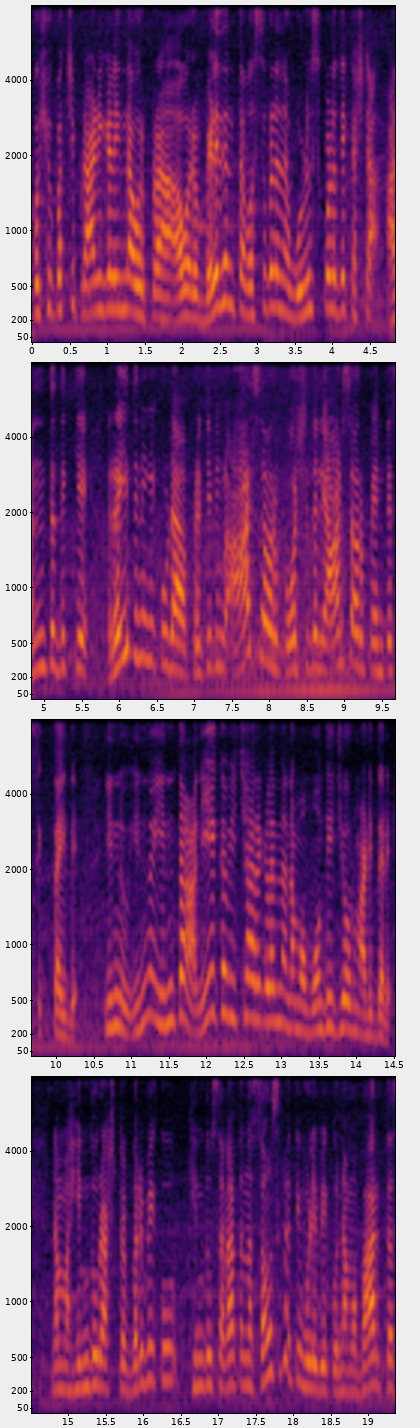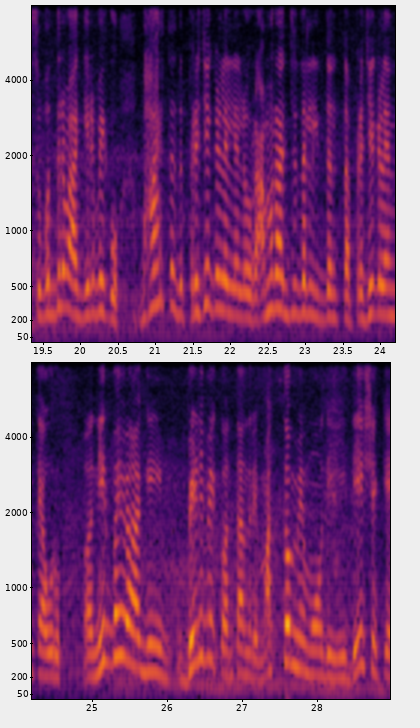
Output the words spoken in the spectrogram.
ಪಶು ಪಕ್ಷಿ ಪ್ರಾಣಿಗಳಿಂದ ಅವರು ಪ್ರಾ, ಅವರು ಬೆಳೆದಂಥ ವಸ್ತುಗಳನ್ನು ಉಳಿಸ್ಕೊಳ್ಳೋದೇ ಕಷ್ಟ. ಅಂಥದಕ್ಕೆ ರೈತನಿಗೆ ಕೂಡ ಪ್ರತಿ ತಿಂಗಳು ಆರು ಸಾವಿರ ರೂಪಾಯಿ, ವರ್ಷದಲ್ಲಿ ಆರು ಸಾವಿರ ರೂಪಾಯಿ ಅಂತೆ ಸಿಗ್ತಾ ಇದೆ. ಇನ್ನು ಇನ್ನು ಇಂಥ ಅನೇಕ ವಿಚಾರಗಳನ್ನು ನಮ್ಮ ಮೋದಿಜಿಯವರು ಮಾಡಿದ್ದಾರೆ. ನಮ್ಮ ಹಿಂದೂ ರಾಷ್ಟ್ರ ಬರಬೇಕು, ಹಿಂದೂ ಸನಾತನ ಸಂಸ್ಕೃತಿ ಉಳಿಬೇಕು, ನಮ್ಮ ಭಾರತ ಸುಭದ್ರವಾಗಿರಬೇಕು, ಭಾರತದ ಪ್ರಜೆಗಳಲ್ಲೆಲ್ಲೋ ರಾಮರಾಜ್ಯದಲ್ಲಿ ಇದ್ದಂಥ ಪ್ರಜೆಗಳಂತೆ ಅವರು ನಿರ್ಭಯವಾಗಿ ಬೆಳಿಬೇಕು ಅಂತಂದರೆ ಮತ್ತೊಮ್ಮೆ ಮೋದಿ ಈ ದೇಶಕ್ಕೆ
